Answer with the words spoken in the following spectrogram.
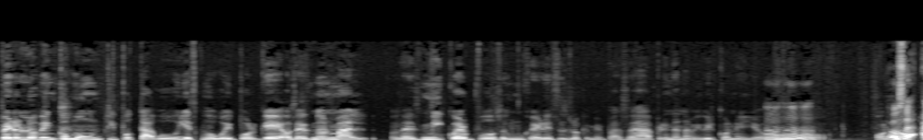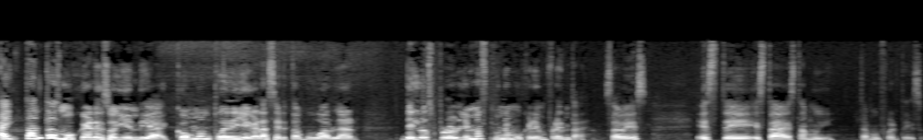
pero lo ven como un tipo tabú y es como, güey, ¿por qué? O sea, es normal, o sea, es mi cuerpo, soy mujer, eso es lo que me pasa, aprendan a vivir con ello o, o no. O sea, hay tantas mujeres hoy en día. ¿Cómo puede llegar a ser tabú hablar de los problemas que una mujer enfrenta? ¿Sabes? Este, está, está muy, está muy fuerte eso.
